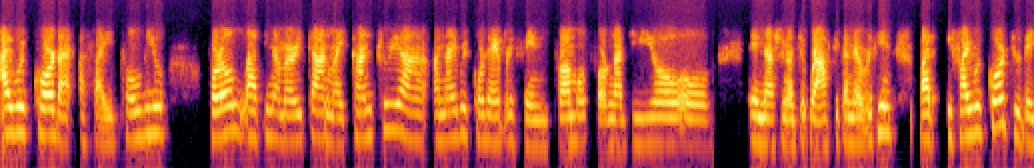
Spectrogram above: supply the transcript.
I record, as I told you, for all Latin America and my country, uh, and I record everything, promos for Nat Geo, uh, National Geographic, and everything. But if I record to the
